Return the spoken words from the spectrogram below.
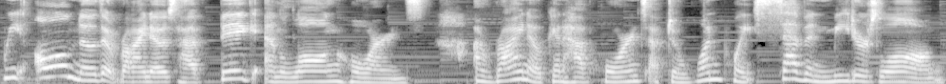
We all know that rhinos have big and long horns. A rhino can have horns up to 1.7 meters long.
